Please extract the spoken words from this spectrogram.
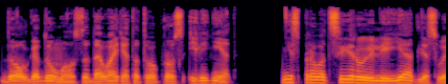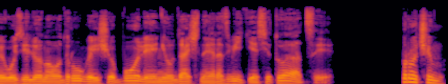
Долго думал, задавать этот вопрос или нет. Не спровоцирую ли я для своего зеленого друга еще более неудачное развитие ситуации? Впрочем,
